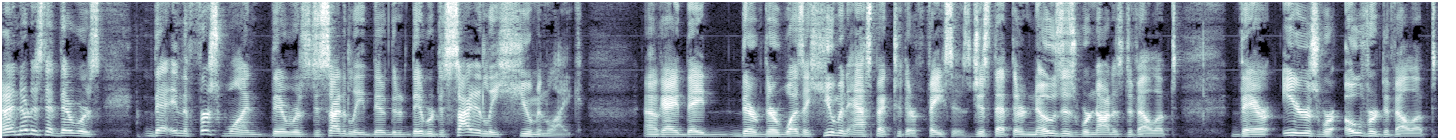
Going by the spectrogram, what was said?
and I noticed that there was that in the first one there was decidedly they, they, they were decidedly human-like. Okay, they there there was a human aspect to their faces, just that their noses were not as developed, their ears were overdeveloped,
